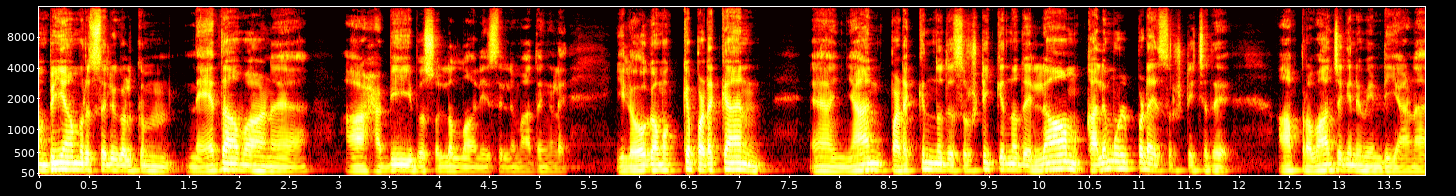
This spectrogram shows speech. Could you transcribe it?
അമ്പിയാ മുറസലുകൾക്കും നേതാവാണ് ആ ഹബീബ് സല്ലാ അലൈഹി സ്വല്ലം തങ്ങളെ ഈ ലോകമൊക്കെ പടക്കാൻ ഞാൻ പടക്കുന്നത് സൃഷ്ടിക്കുന്നത് എല്ലാം കലമുൾപ്പെടെ സൃഷ്ടിച്ചത് ആ പ്രവാചകന് വേണ്ടിയാണ്.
